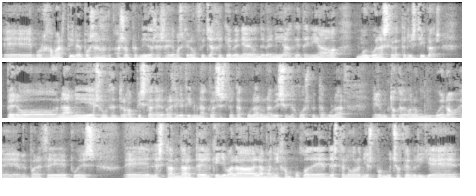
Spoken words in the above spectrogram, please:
Eh, Borja Martínez pues ha, sorprendido, o sea, sabíamos que era un fichaje que venía de donde venía, que tenía muy buenas características, pero nada, a mí es un centrocampista que me parece que tiene una clase espectacular, una visión de juego espectacular, eh, un toque de balón muy bueno, eh, me parece pues eh, el estandarte, el que lleva la, la manija un poco de, de este Logroñés, por mucho que brille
